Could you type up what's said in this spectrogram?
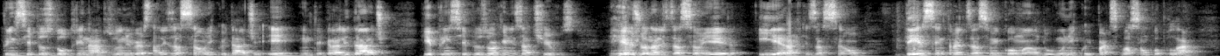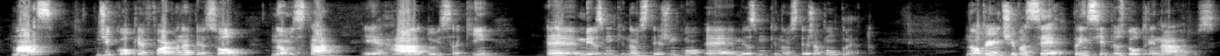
princípios doutrinários, universalização, equidade e integralidade, e princípios organizativos, regionalização e hierarquização, descentralização e comando único e participação popular. Mas, de qualquer forma, né, pessoal, não está errado isso aqui, é, mesmo, que não esteja, é, mesmo que não esteja completo. Na alternativa C, princípios doutrinários.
